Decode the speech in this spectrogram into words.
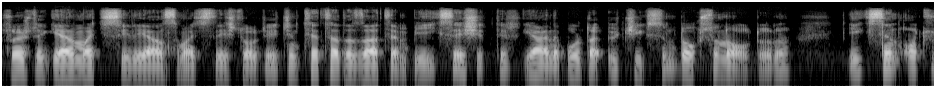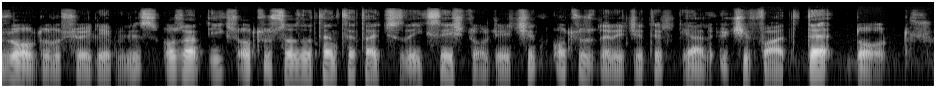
Sonuçta gelme açısıyla yansıma açısı eşit olacağı için teta da zaten 1x eşittir. Yani burada 3x'in 90 olduğunu, x'in 30 olduğunu söyleyebiliriz. O zaman x 30 ise zaten teta açısı da x'e eşit olacağı için 30 derecedir. Yani 3 ifade de doğrudur.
